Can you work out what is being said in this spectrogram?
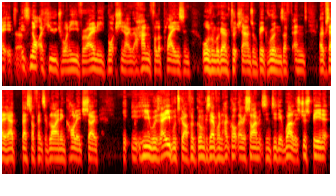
it yeah. it's not a huge one either. I only watched you know a handful of plays, and all of them were going for touchdowns or big runs. And like I said, he had best offensive line in college, so he, he was able to go off a gun because everyone had got their assignments and did it well. It's just being at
